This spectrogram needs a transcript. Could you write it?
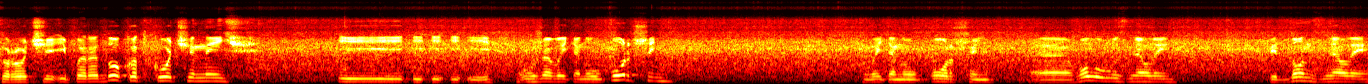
Коротше, і передок откочений. І, і, і, і, і. Уже витягнув поршень. Витягнув поршень, е, голову зняли, піддон зняли.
